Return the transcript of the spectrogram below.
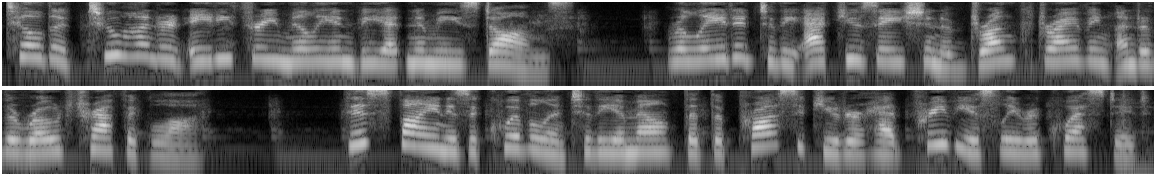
tilde 283 million Vietnamese dongs, related to the accusation of drunk driving under the road traffic law. This fine is equivalent to the amount that the prosecutor had previously requested.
